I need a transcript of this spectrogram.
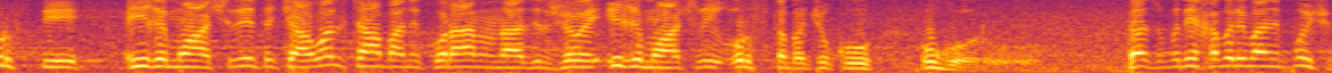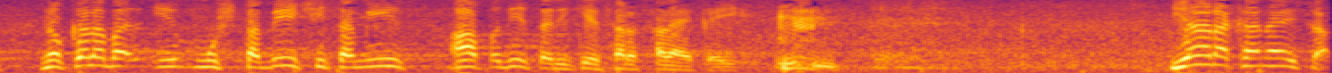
عرف تی هغی معاشری ته چی اول چا باندی قرآن نازل شوی هغی معاشری عرف ته به چکو وګورو تاسو په دې خبرې باندې پوه شو نو کله به مشتبه شي تمیز آ په دې طریقې سره سړی کوي یاره کنه ایسا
